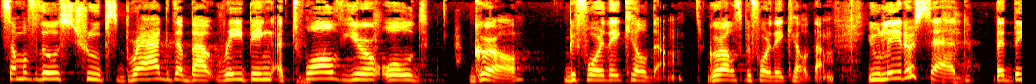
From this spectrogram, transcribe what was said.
some of those troops bragged about raping a 12 year old girl before they killed them. Girls before they killed them. You later said that the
